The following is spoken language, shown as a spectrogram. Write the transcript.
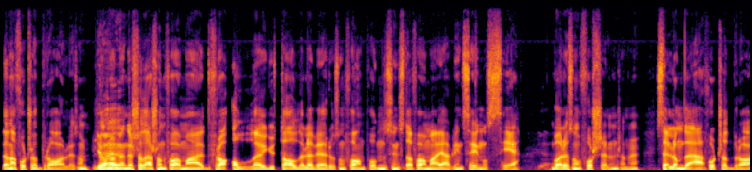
Den er fortsatt bra, liksom. Ja, ja, ja. Så det er sånn faen meg Fra alle gutta, alle leverer jo som faen på den. Syns det er faen meg jævlig insane å se. Bare sånn forskjellen, skjønner du. Selv om det er fortsatt bra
